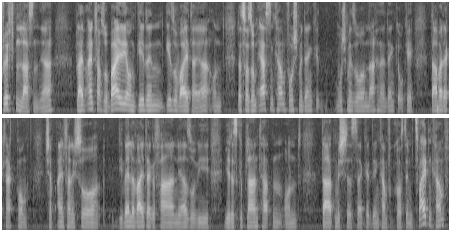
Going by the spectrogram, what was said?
driften lassen, ja? bleib einfach so bei dir und geh, den, geh so weiter, ja. Und das war so im ersten Kampf, wo ich mir denke, wo ich mir so im Nachhinein denke, okay, da war der Knackpunkt. Ich habe einfach nicht so die Welle weitergefahren, ja, so wie wir das geplant hatten und da hat mich das den Kampf gekostet. Im zweiten Kampf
